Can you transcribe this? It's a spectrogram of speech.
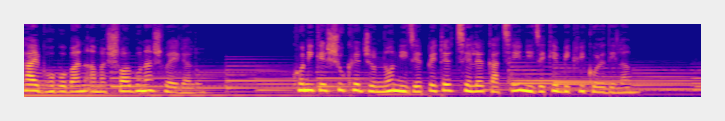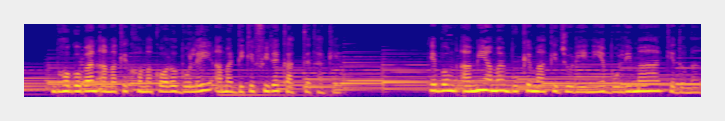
হায় ভগবান, আমার সর্বনাশ হয়ে গেল। ক্ষণিকের সুখের জন্য নিজের পেটের ছেলের কাছেই নিজেকে বিক্রি করে দিলাম। ভগবান আমাকে ক্ষমা করো বলেই আমার দিকে ফিরে কাঁদতে থাকে। এবং আমি আমার বুকে মাকে জড়িয়ে নিয়ে বলি, মা আর কেঁদো না।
